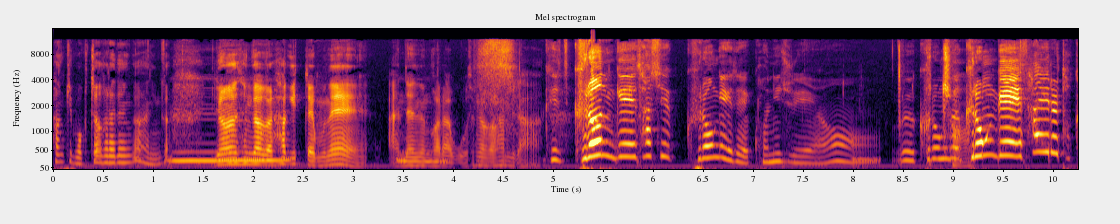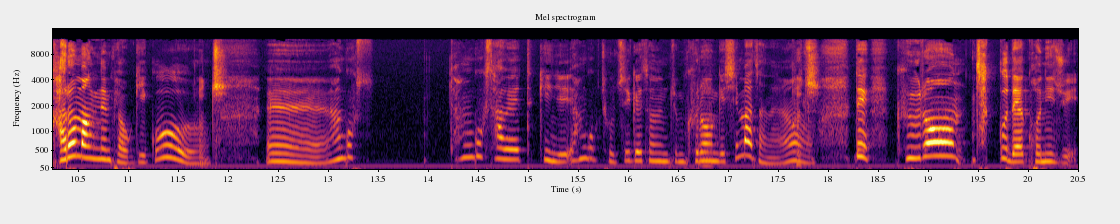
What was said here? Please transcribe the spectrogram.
한 끼 먹자 그래야 되는 거 아닌가? 음. 이런 생각을 하기 때문에 안 되는 음. 거라고 생각을 합니다. 그 그런 게 사실 그런 게 되게 권위주의예요. 왜 그런 그쵸. 게 그런 게 사이를 더 가로막는 벽이고. 그렇지. 예, 한국 한국 사회 특히 이제 한국 조직에서는 좀 그런 게 심하잖아요. 그렇지. 근데 그런 자꾸 내 권위주의,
